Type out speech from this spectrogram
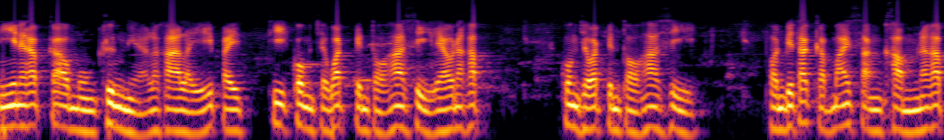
นี้นะครับ9โมงครึ่งเนี่ยราคาไหลไปที่กล้องชัยวัฒน์เป็นต่อ 54 แล้วนะครับกล้องชัยวัฒน์เป็นต่อ 54 พรพิทักษ์กับไม้สั่งคำนะครับ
